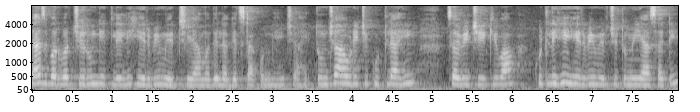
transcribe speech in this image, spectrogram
त्याचबरोबर चिरून घेतलेली हिरवी मिरची यामध्ये लगेच टाकून घ्यायची आहे. तुमच्या आवडीची कुठल्याही चवीची किंवा कुठलीही हिरवी मिरची तुम्ही यासाठी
